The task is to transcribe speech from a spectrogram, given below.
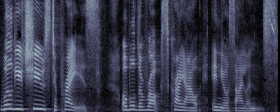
Will you choose to praise or will the rocks cry out in your silence?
